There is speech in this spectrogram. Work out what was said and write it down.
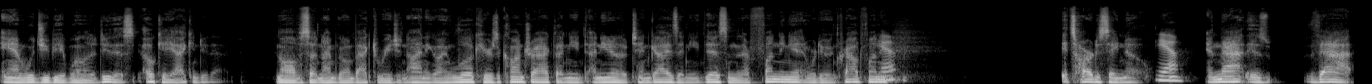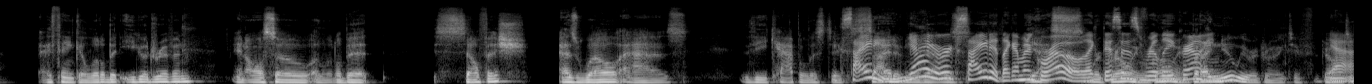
and would you be willing to do this?" Okay, yeah, I can do that. And all of a sudden, I'm going back to Region Nine and going, "Look, here's a contract. I need I need another ten guys. I need this," and they're funding it, and we're doing crowdfunding. Yeah. It's hard to say no, Yeah. and that is that I think a little bit ego driven, and also a little bit selfish, as well as the capitalistic side of me Yeah, you're was- excited. Like I'm going to Yes, grow. Like this growing, is really growing. growing. But I knew we were growing too growing Yeah. too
